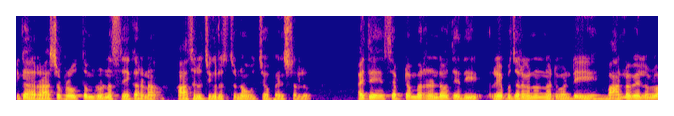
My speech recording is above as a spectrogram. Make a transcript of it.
ఇక రాష్ట్ర ప్రభుత్వం రుణ సేకరణ ఆశలు చిగురుస్తున్న ఉద్యోగ పెన్షనర్లు. అయితే సెప్టెంబర్ రెండవ తేదీ రేపు జరగనున్నటువంటి బాండ్ల వేలంలో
